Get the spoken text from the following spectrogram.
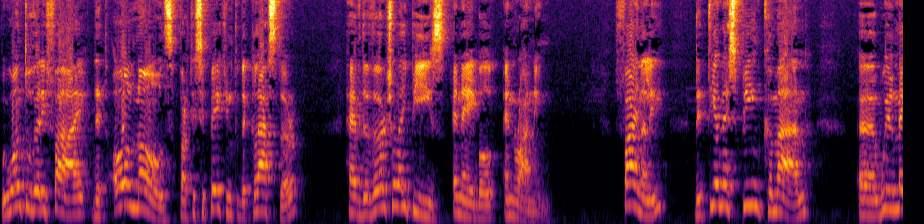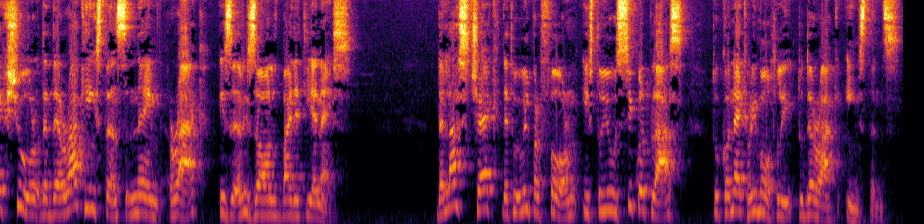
We want to verify that all nodes participating to the cluster have the virtual IPs enabled and running. Finally, the TNS ping command uh, will make sure that the RAC instance named rack is resolved by the TNS. The last check that we will perform is to use SQL Plus to connect remotely to the RAC instance.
